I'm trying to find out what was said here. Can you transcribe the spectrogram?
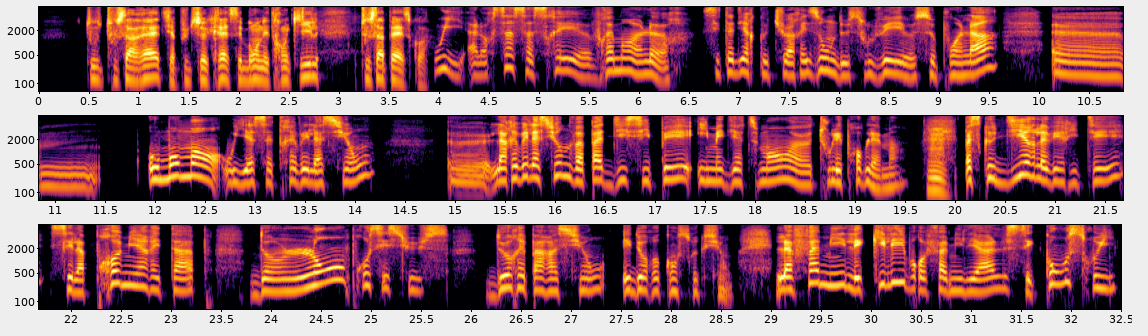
tout, tout s'arrête, il y a plus de secret, c'est bon, on est tranquille, tout s'apaise, quoi. Oui, alors ça, ça serait euh, vraiment un leurre. C'est-à-dire que tu as raison de soulever ce point-là. Au moment où il y a cette révélation, la révélation ne va pas dissiper immédiatement tous les problèmes. Hmm. Parce que dire la vérité, c'est la première étape d'un long processus de réparation et de reconstruction. La famille, l'équilibre familial s'est construit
